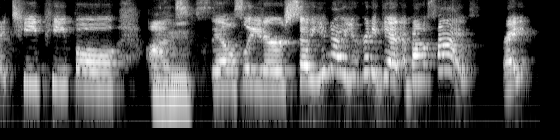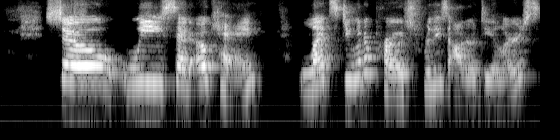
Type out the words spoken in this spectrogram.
IT people, um, mm-hmm. sales leaders. So, you know, you're going to get about five, right? So we said, okay, let's do an approach for these auto dealers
